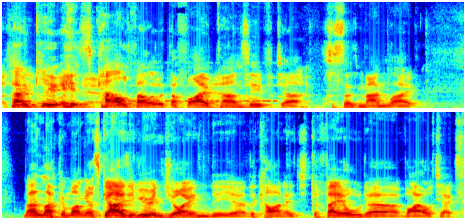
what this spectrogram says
I Thank you. It's chair. Cal fella with the five pound super chat. Just says man like, man like Among Us, guys. If you're enjoying the uh, the carnage, the failed uh, vial checks,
